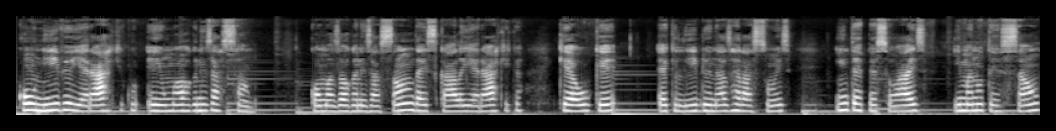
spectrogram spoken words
com o nível hierárquico em uma organização, como as organizações da escala hierárquica, que é o que equilíbrio nas relações interpessoais e manutenção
